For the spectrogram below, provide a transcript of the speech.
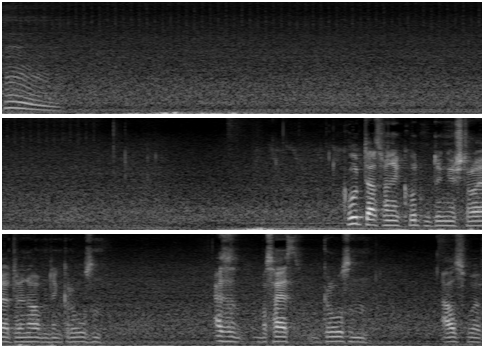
Hm. Gut, dass wir einen guten Düngestreuer drin haben, den großen. Also, was heißt großen Auswurf?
